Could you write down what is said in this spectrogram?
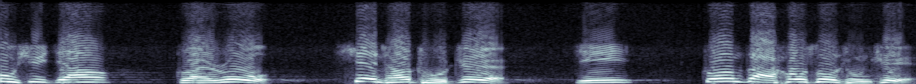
后续将转入现场处置及装载后送程序。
